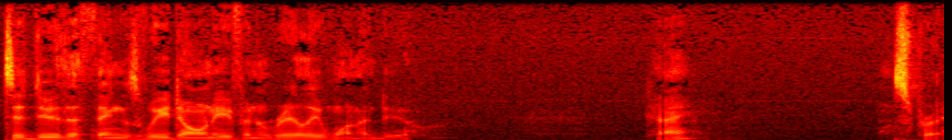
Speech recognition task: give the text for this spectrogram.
to do the things we don't even really want to do. Okay? Let's pray.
